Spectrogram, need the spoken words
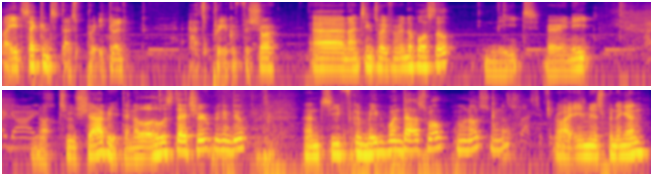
Like eight seconds, that's pretty good. That's pretty good for sure. Uh, 19 away from Interpol still. Neat, very neat. Not too shabby. Then a little stage we can do. And see if we can maybe win that as well. Who knows? Who knows? Right, Emil spin again.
